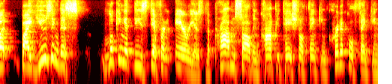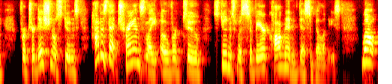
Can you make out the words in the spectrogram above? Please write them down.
but by using this, looking at these different areas, the problem solving, computational thinking, critical thinking for traditional students, how does that translate over to students with severe cognitive disabilities? Well,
